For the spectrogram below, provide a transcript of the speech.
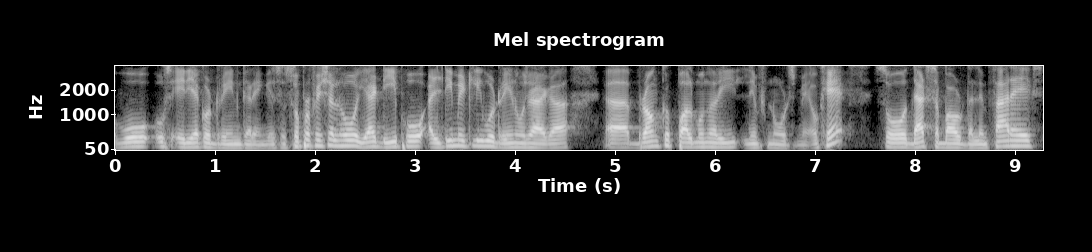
वो उस एरिया को ड्रेन करेंगे। सो सुपरफिशियल हो या डीप हो अल्टीमेटली वो ड्रेन हो जाएगा ब्रोंको ब्रोंकोपल्मोनरी लिम्फ नोड्स में okay so that's about the lymphatics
